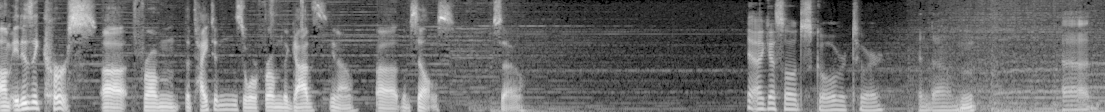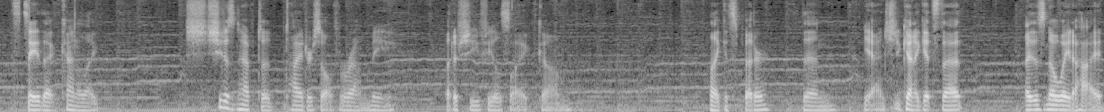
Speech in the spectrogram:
Um, it is a curse uh, from the Titans or from the gods, you know, uh, themselves. So yeah, I guess I'll just go over to her and um, Mhm. uh, say that kind of like she doesn't have to hide herself around me, but if she feels like um, like it's better, then yeah, and she kind of gets that. Like, there's no way to hide.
